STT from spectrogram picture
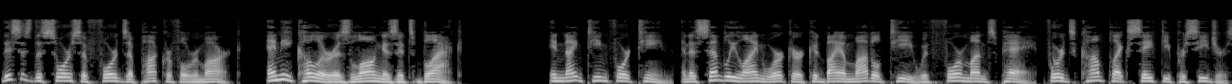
This is the source of Ford's apocryphal remark, "'Any color as long as it's black'". In 1914, an assembly line worker could buy a Model T with four months' pay. Ford's complex safety procedures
